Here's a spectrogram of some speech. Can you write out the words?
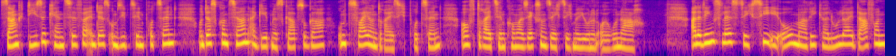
sank diese Kennziffer indes um 17 Prozent und das Konzernergebnis gab sogar um 32 Prozent auf 13,66 Millionen Euro nach. Allerdings lässt sich CEO Marika Lulay davon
